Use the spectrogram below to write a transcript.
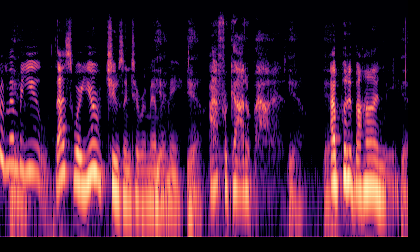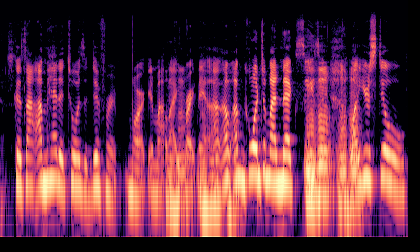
remember Yeah. you." That's where you're choosing to remember Yeah, me. yeah. I forgot about it. Yeah. Yeah. I put it behind me. Yes. Mm-hmm, Because I'm headed towards a different mark in my mm-hmm, life right now. Mm-hmm, I, I'm- I'm mm-hmm. going to my next season while you're still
